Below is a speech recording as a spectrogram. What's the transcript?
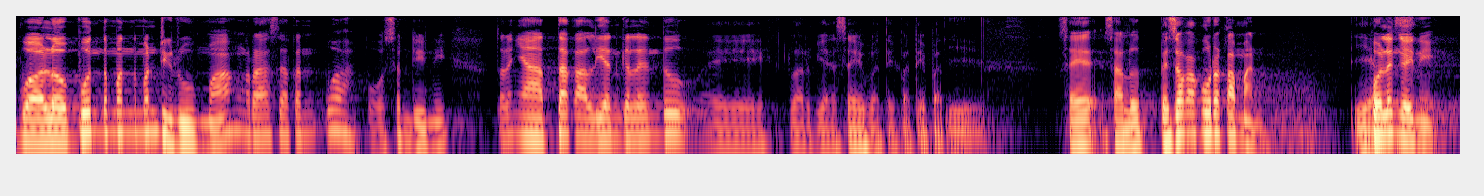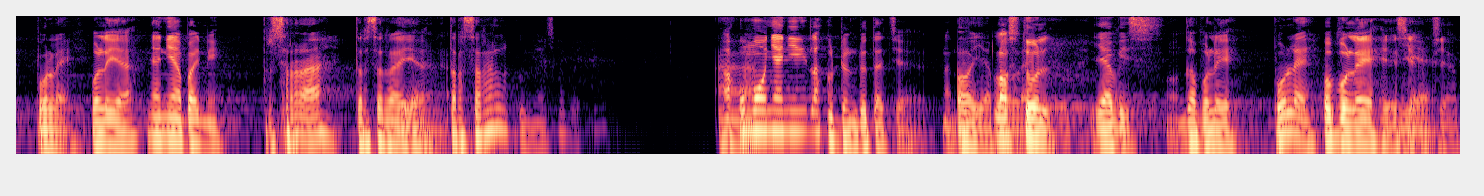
Walaupun teman-teman di rumah ngerasakan wah bosan di ini. Ternyata kalian-kalian tuh eh luar biasa hebat hebat hebat. Iya. Saya salut. Besok aku rekaman. Iya. Boleh nggak ini? Boleh. Boleh ya? Nyanyi apa ini? Terserah. Terserah ya. Iya. Terserah lagunya siapa? Aku mau nyanyi lagu dangdut aja. nanti. Oh iya Lost boleh. Doll. Ya wis. Oh, enggak boleh. Boleh. Oh boleh ya siap Iya. siap.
